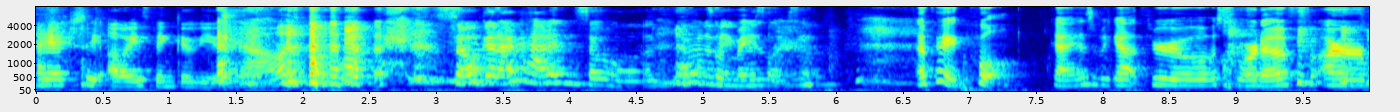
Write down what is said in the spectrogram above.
I actually always think of you now. it's so good. I've had it in so long. I'm That's gonna make myself amazing. Okay, cool. Guys, we got through sort of our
